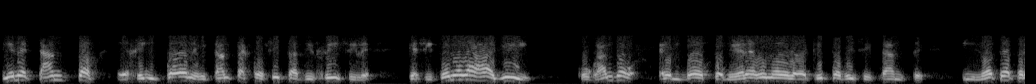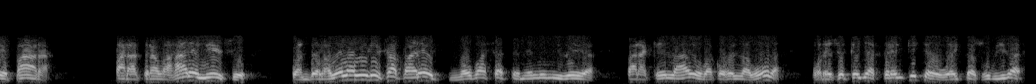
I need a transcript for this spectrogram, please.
Tiene tantos eh, rincones y tantas cositas difíciles que si tú no vas allí jugando en Boston y eres uno de los equipos visitantes y no te preparas para trabajar en eso, cuando la bola llegue a esa pared, no vas a tener una idea para qué lado va a coger la bola. Por eso es que ya que jugó a su vida,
